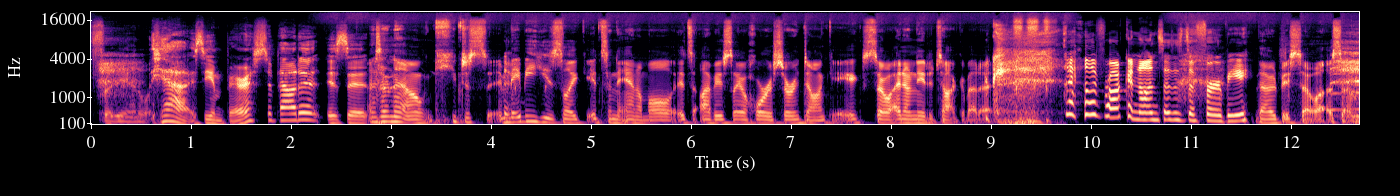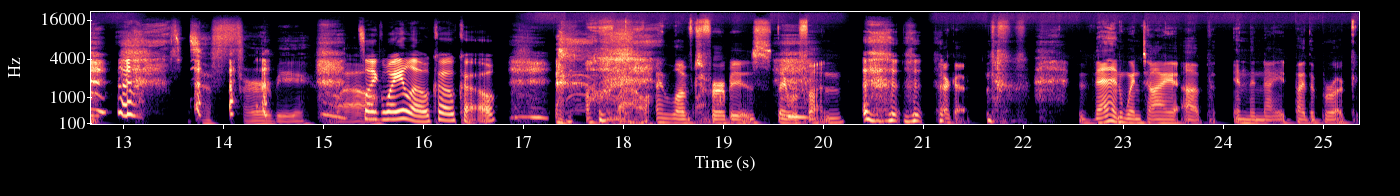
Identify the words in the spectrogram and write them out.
for the animal. Yeah, is he embarrassed about it? Is it? I don't know. He just, maybe he's like, it's an animal. It's obviously a horse or a donkey. So I don't need to talk about it. I love Rockanon says it's a Furby. That would be so awesome. It's a Furby. Wow. It's like Waylo Coco. Oh, wow. I loved Furbies. They were fun. Okay. Then went I up in the night by the brook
